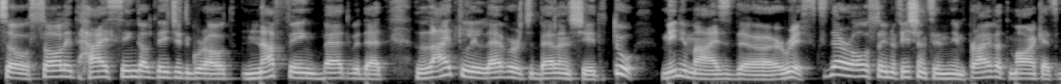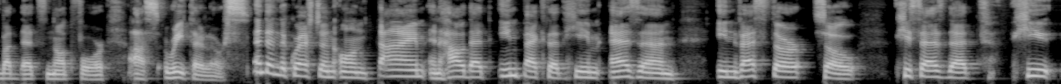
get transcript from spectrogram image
So solid high single digit growth. Nothing bad with that. Lightly leveraged balance sheet too minimize the risks. There are also inefficiencies in, in private markets, but that's not for us retailers. And then the question on time and how that impacted him as an investor. So he says that he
